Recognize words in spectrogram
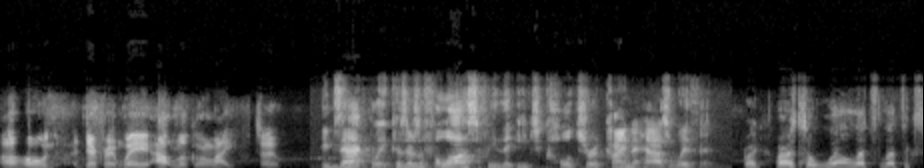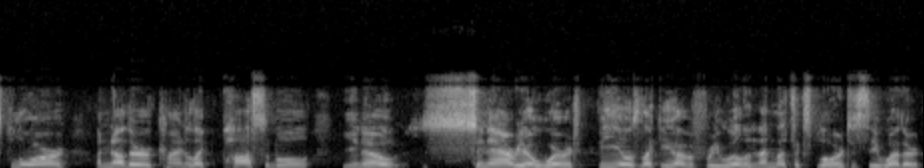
A whole different way outlook on life too. Exactly, because there's a philosophy that each culture kind of has with it. Right. All right. So, Will, let's let's explore another kind of like possible, you know, scenario where it feels like you have a free will, and then let's explore to see whether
